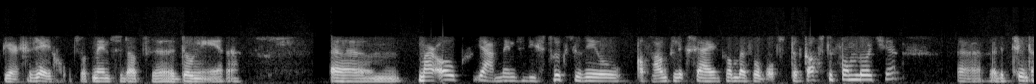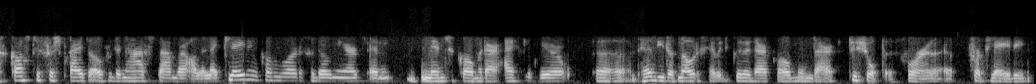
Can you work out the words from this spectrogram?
weer geregeld, dat mensen dat uh, doneren. Um, maar ook ja, mensen die structureel afhankelijk zijn van bijvoorbeeld de kasten van Lotje. Uh, we hebben twintig kasten verspreid over Den Haag staan waar allerlei kleding kan worden gedoneerd. En mensen komen daar eigenlijk weer, uh, die dat nodig hebben, die kunnen daar komen om daar te shoppen voor, uh, voor kleding.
